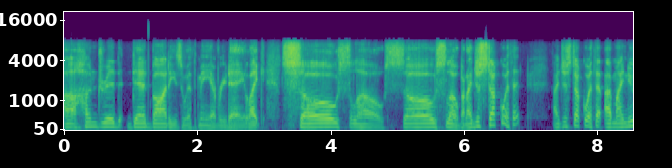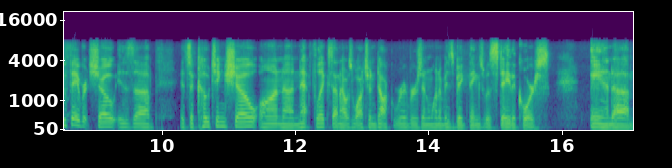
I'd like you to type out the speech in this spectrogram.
a hundred dead bodies with me every day like so slow so slow but i just stuck with it i just stuck with it uh, my new favorite show is uh it's a coaching show on uh, Netflix, and I was watching Doc Rivers, and one of his big things was stay the course. And um,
